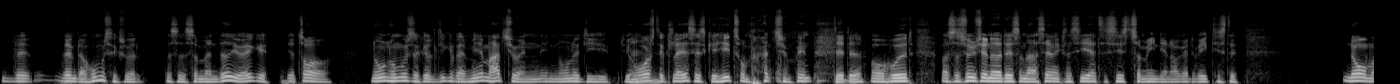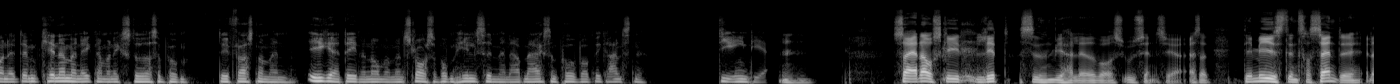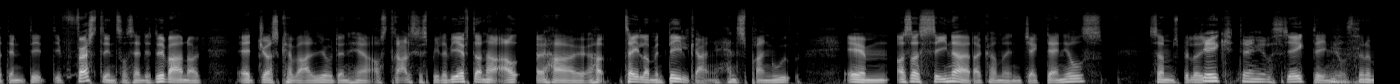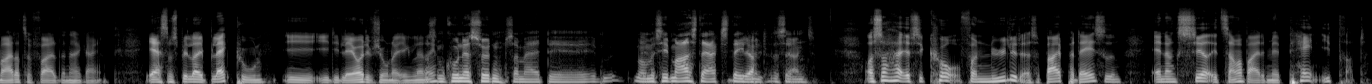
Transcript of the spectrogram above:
hve- hvem der er homoseksuel. Altså, så man ved jo ikke, jeg tror, nogle homoseksuelle, de kan være mere macho end, end nogle af de, de Mhm. hårdeste klassiske hetero-macho mænd Det er det. overhovedet. Og så synes jeg noget af det, som Lars Henriksen siger her til sidst, som egentlig nok er det vigtigste. Normerne, dem kender man ikke, når man ikke støder sig på dem. Det er først, når man ikke er del af normer, man slår sig på dem hele tiden, man er opmærksom på, hvor begrænsende de egentlig er. Mm-hmm. Så er der jo sket lidt, siden vi har lavet vores udsendelse her. Altså, det mest interessante, eller den, det, det første interessante, det var nok, at Josh Carvalho, den her australske spiller, vi efter har, af, har, har talt om en del gange, han sprang ud. Øhm, og så senere er der kommet en Jack Daniels, som spiller i... Jake Daniels. Jake Daniels, nu er det mig, der tog fejl den her gang. Ja, som spiller i Blackpool i, i de lavere divisioner i England. Og Ikke? som kun er 17, som er et, øh, må man sige, et meget stærkt statement. Ja, at sende. stærkt. Og så har FCK for nyligt, altså bare et par dage siden, annonceret et samarbejde med Pan Idræt.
